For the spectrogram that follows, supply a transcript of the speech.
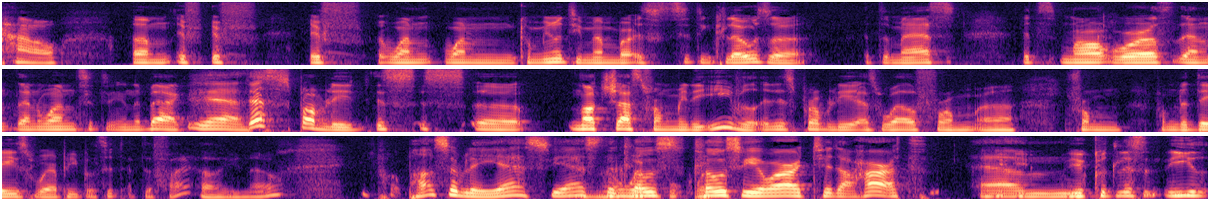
how um, if if if one one community member is sitting closer at the mass, it's more worth than than one sitting in the back. Yeah, that's probably is is uh, not just from medieval. It is probably as well from uh, from from the days where people sit at the fire. You know, Possibly, yes, yes. The close, what- closer you are to the hearth, You- um, you, could listen e-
